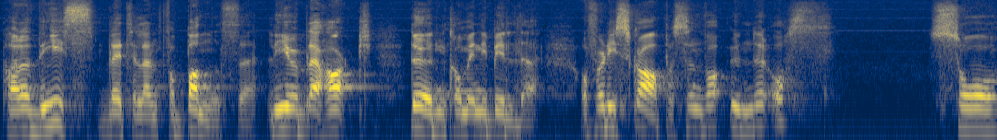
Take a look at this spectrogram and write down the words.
Paradis ble til en forbannelse. Livet ble hardt. Døden kom inn i bildet. Og fordi skapelsen var under oss, så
